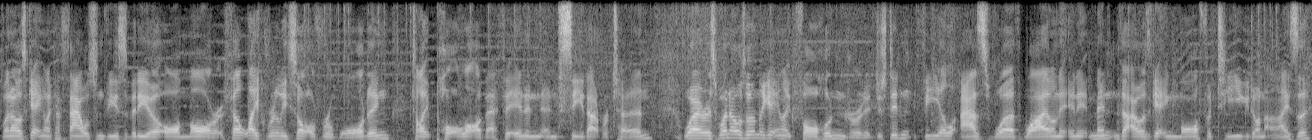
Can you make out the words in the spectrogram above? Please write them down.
when I was getting like a thousand views a video or more, it felt like really sort of rewarding to like put a lot of effort in and, and see that return. Whereas when I was only getting like 400, it just didn't feel as worthwhile and it, and it meant that I was getting more fatigued on Isaac.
